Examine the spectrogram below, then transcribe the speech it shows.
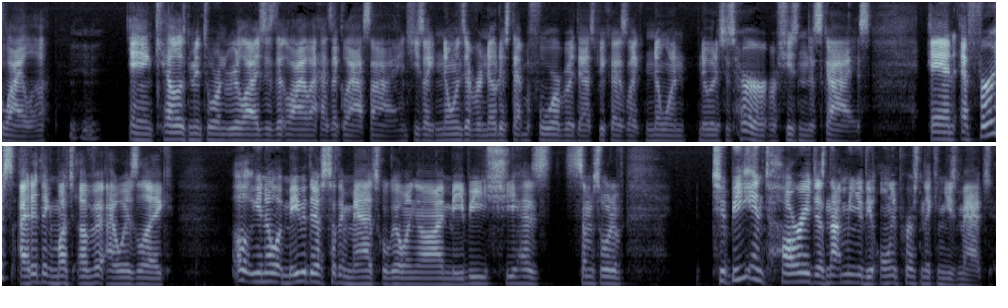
Lila, Mhm. and Kell's mentor realizes that Lila has a glass eye, and she's like, no one's ever noticed that before, but that's because like no one notices her or she's in disguise. And at first, I didn't think much of it. I was like, oh, you know what? Maybe there's something magical going on. Maybe she has some sort of. To be Antari does not mean you're the only person that can use magic.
